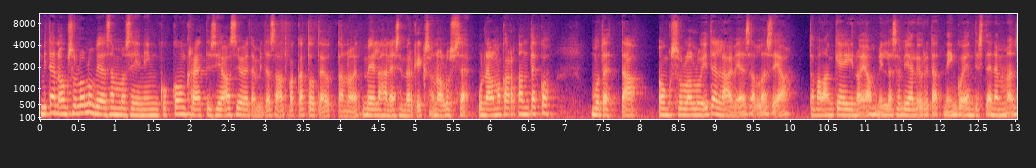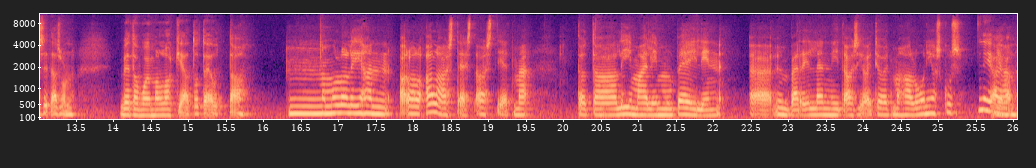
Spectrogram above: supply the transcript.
Miten onko sulla ollut vielä semmoisia niin konkreettisia asioita, mitä sä oot vaikka toteuttanut? Et meillähän esimerkiksi on ollut se unelmakartan teko, mutta että onko sulla ollut itsellään vielä sellaisia tavallaan keinoja, millä sä vielä yrität niin entistä enemmän sitä sun vetovoiman lakia toteuttaa? Mm, no mulla oli ihan alasteesta asti, että mä tota, liimailin mun peilin ympärille niitä asioita, joita mä haluan joskus. Niin aivan.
